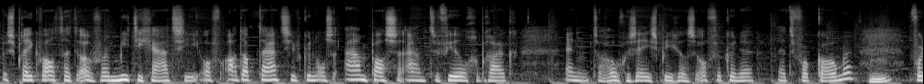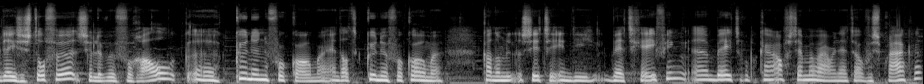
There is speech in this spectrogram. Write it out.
bespreken we altijd over mitigatie of adaptatie. We kunnen ons aanpassen aan te veel gebruik en te hoge zeespiegels of we kunnen het voorkomen. Hmm. Voor deze stoffen zullen we vooral uh, kunnen voorkomen. En dat kunnen voorkomen kan hem zitten in die wetgeving uh, beter op elkaar afstemmen, waar we net over spraken.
